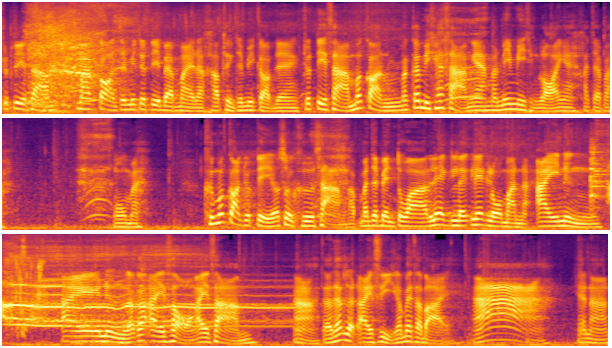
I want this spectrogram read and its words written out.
จุติสามมาก่อนจะมีจุติแบบใหม่แล้วครับ ถึงจะมีกรอบแดงจุติสามเมื่อก่อนมันก็มีแค่สามไงมันไม่มีถึงร้อยไงเข้าใจปะงงไหมคือเมื่อก่อนจุติก็สุดคือสามครับมันจะเป็นตัวเลขเลขเลขโรมันอะ i หนึ่ง i หนึ่งแล้วก็ i สอง i สามอ่าแต่ถ้าเกิด i สี่ก็ไม่สบายอ่าแค่นั้น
